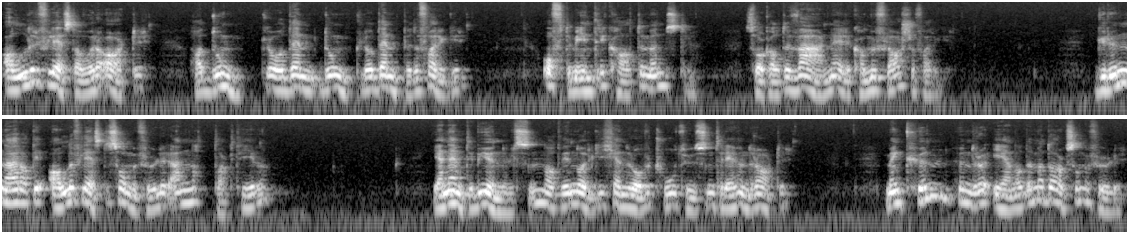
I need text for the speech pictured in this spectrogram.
aller fleste av våre arter har dunkle og, dunkle og dempede farger, ofte med intrikate mønstre såkalte verne- eller kamuflasjefarger. Grunnen er at de aller fleste sommerfugler er nattaktive. Jeg nevnte i begynnelsen at vi i Norge kjenner over 2300 arter. Men kun 101 av dem er dagsommerfugler.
